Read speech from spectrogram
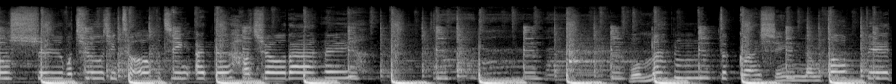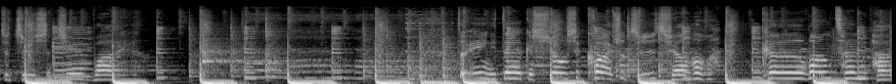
别说是我出镜投不进爱的好球带，我们的关系能否别就只剩界外？对你的感受像快速直球，渴望摊牌，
